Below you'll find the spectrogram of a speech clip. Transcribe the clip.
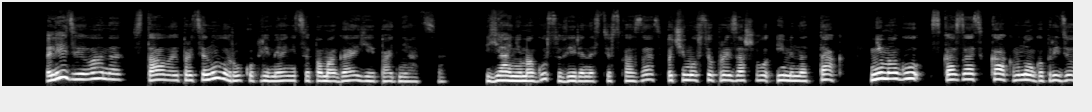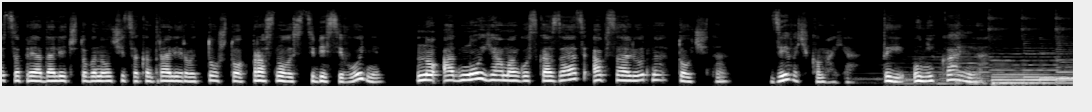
Леди Ивана встала и протянула руку племяннице, помогая ей подняться. Я не могу с уверенностью сказать, почему все произошло именно так, не могу сказать, как много придется преодолеть, чтобы научиться контролировать то, что проснулось в тебе сегодня, но одно я могу сказать абсолютно точно. Девочка моя, ты уникальна.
